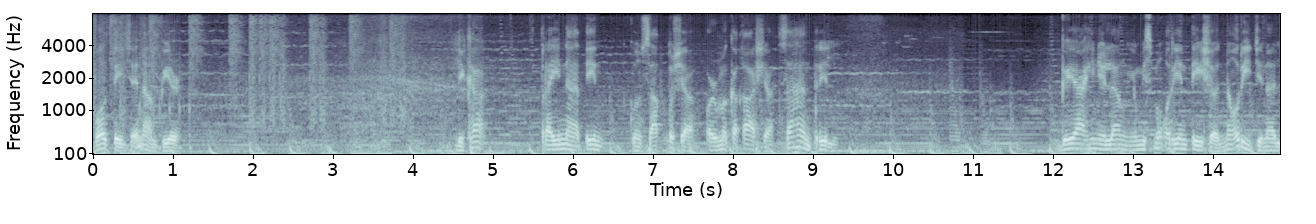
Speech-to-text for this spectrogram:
voltage and ampere. Likha, try natin kung sakto siya or magkakasya sa handrail. Gayahin nyo lang yung mismong orientation ng original.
